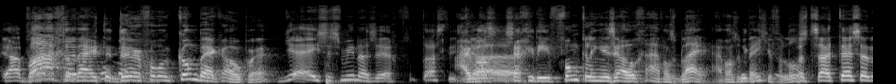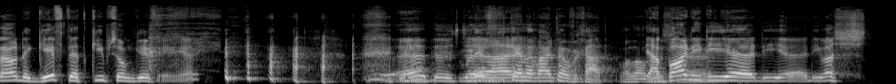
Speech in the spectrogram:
ja, wagenwijd de deur voor een comeback open. Jezus, Mina zegt. Fantastisch. Hij Ja, was, zeg je die fonkeling in zijn ogen? Hij was blij. Hij was een beetje verlost. Wat zei Tessa nou? The gift that keeps on giving. Hè? Hè, dus, Moet je even eh, vertellen waar het over gaat. Want Ja, anders, Barney eh, die, eh, die, eh, die was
